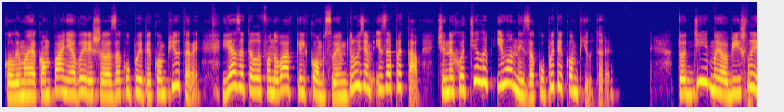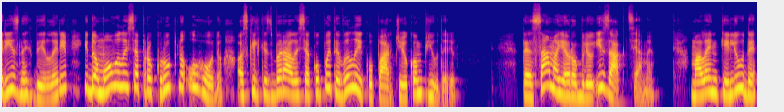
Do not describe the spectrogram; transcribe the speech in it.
Коли моя компанія вирішила закупити комп'ютери, я зателефонував кільком своїм друзям і запитав, чи не хотіли б і вони закупити комп'ютери. Тоді ми обійшли різних дилерів і домовилися про крупну угоду, оскільки збиралися купити велику партію комп'ютерів. Те саме я роблю і з акціями. Маленькі люди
